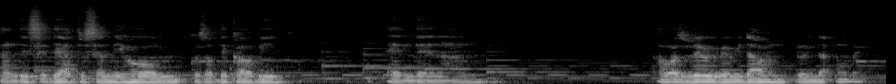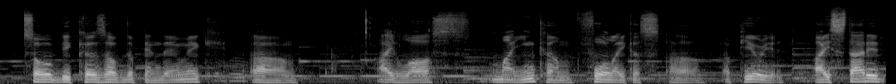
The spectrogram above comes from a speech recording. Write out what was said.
and they said they have to send me home because of the COVID, and then. Um, I was very, very down during that moment. So, because of the pandemic, um, I lost my income for like a, uh, a period. I started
